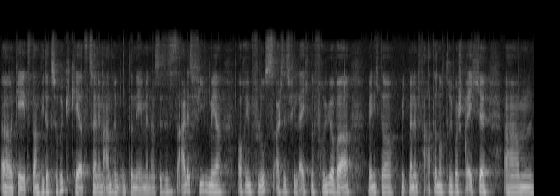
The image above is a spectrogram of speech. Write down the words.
äh, geht, dann wieder zurückkehrt zu einem anderen Unternehmen. Also es ist alles viel mehr auch im Fluss, als es vielleicht noch früher war, wenn ich da mit meinem Vater noch drüber spreche. Ähm,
